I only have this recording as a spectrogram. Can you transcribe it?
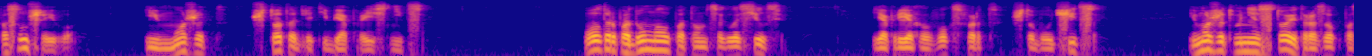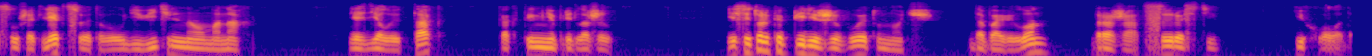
Послушай его, и может что-то для тебя прояснится. Уолтер подумал, потом согласился. Я приехал в Оксфорд, чтобы учиться. И может, мне стоит разок послушать лекцию этого удивительного монаха. Я сделаю так, как ты мне предложил. Если только переживу эту ночь, добавил он, дрожа от сырости и холода.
